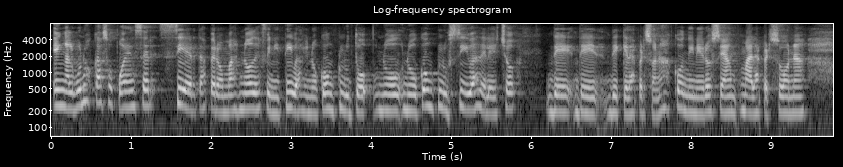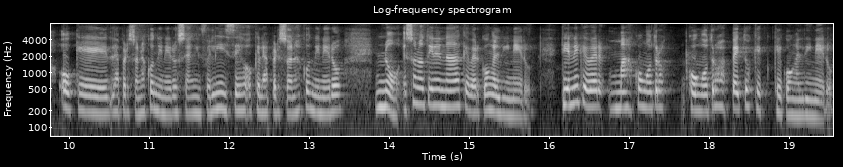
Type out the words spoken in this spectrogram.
en algunos casos pueden ser ciertas, pero más no definitivas y no, no, conclusivas del hecho de, que las personas con dinero sean malas personas o que las personas con dinero sean infelices o que las personas con dinero... No, eso no tiene nada que ver con el dinero. Tiene que ver más con otros, con otros aspectos que, que con el dinero.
